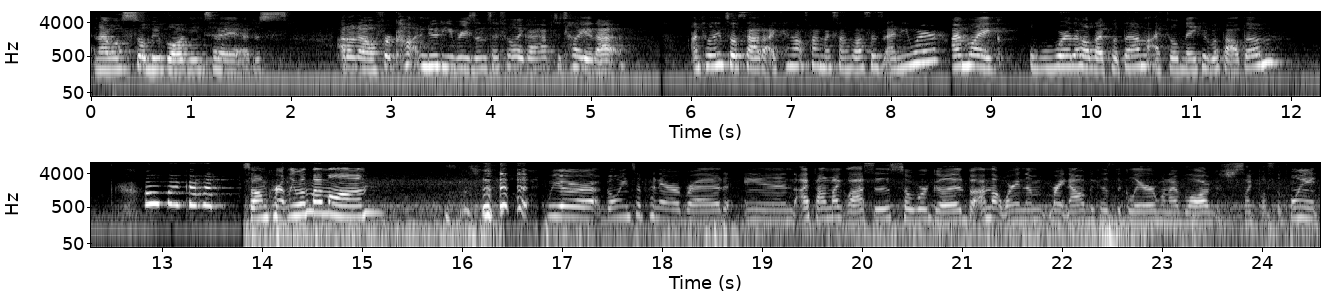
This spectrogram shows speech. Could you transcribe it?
and I will still be vlogging today. I just, I don't know, for continuity reasons, I feel like I have to tell you that. I'm feeling so sad. I cannot find my sunglasses anywhere. I'm like, where the hell did I put them? I feel naked without them. Oh my God. So I'm currently with my mom. we are going to Panera Bread and I found my glasses so we're good but I'm not wearing them right now because the glare when I vlog is just like what's the point?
